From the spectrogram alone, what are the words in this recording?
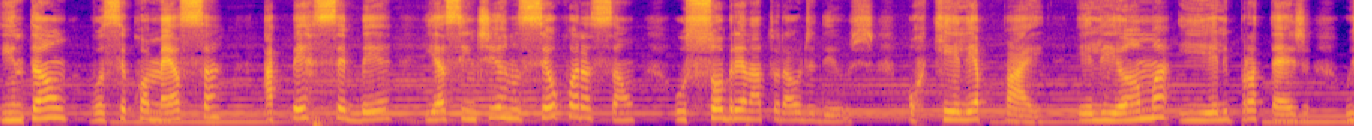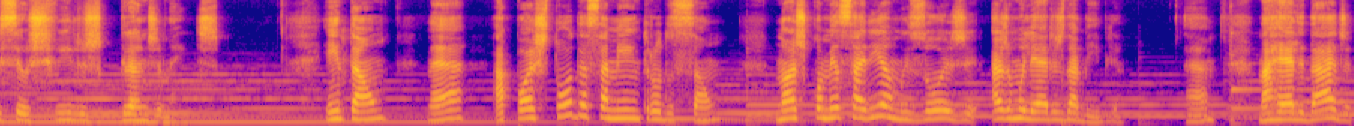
Então, você começa a perceber e a sentir no seu coração o sobrenatural de Deus, porque Ele é Pai ele ama e ele protege os seus filhos grandemente. Então, né, após toda essa minha introdução, nós começaríamos hoje as mulheres da Bíblia. Né? Na realidade,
